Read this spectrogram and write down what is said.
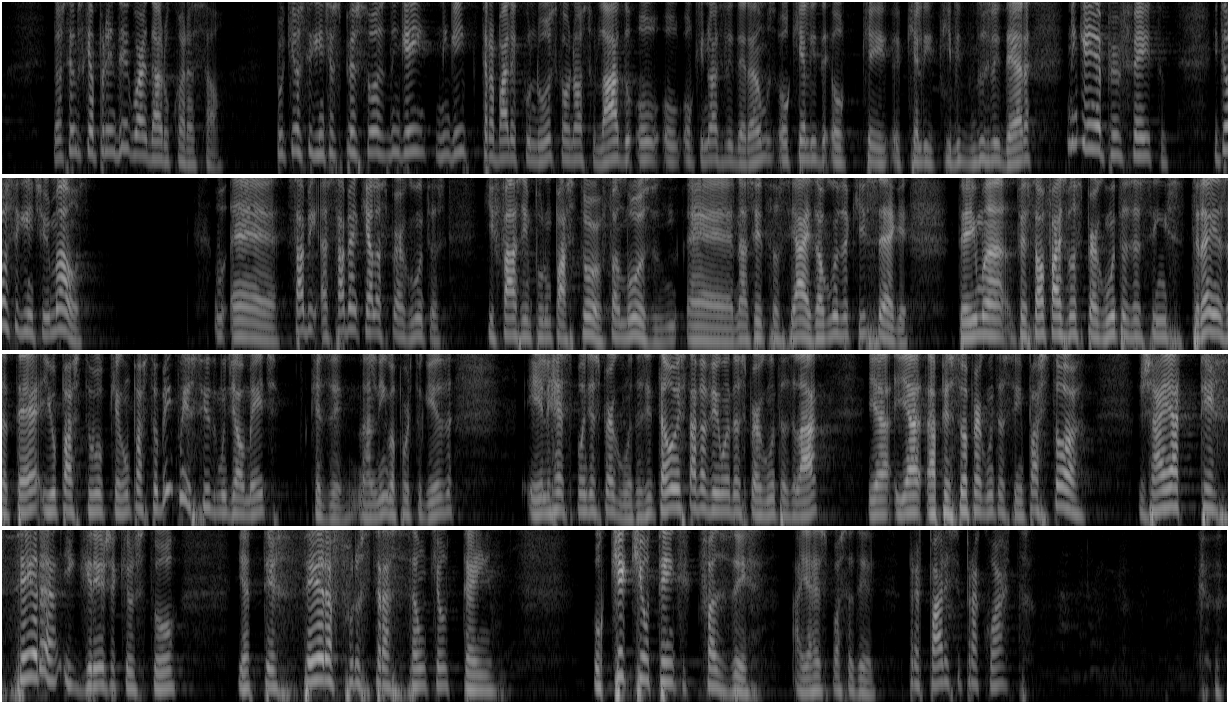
Nós temos que aprender a guardar o coração. Porque é o seguinte, as pessoas, ninguém, ninguém trabalha conosco ao nosso lado, ou, ou, ou que nós lideramos, ou, que, ele, ou que, que, ele, que nos lidera, ninguém é perfeito. Então é o seguinte, irmãos, é, sabe, sabe aquelas perguntas que fazem por um pastor famoso é, nas redes sociais? Alguns aqui seguem. Tem uma, o pessoal faz umas perguntas assim estranhas até, e o pastor, que é um pastor bem conhecido mundialmente, quer dizer, na língua portuguesa, ele responde as perguntas. Então, eu estava vendo uma das perguntas lá, e a, e a, a pessoa pergunta assim: Pastor, já é a terceira igreja que eu estou, e a terceira frustração que eu tenho. O que, que eu tenho que fazer? Aí a resposta dele: Prepare-se para a quarta.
